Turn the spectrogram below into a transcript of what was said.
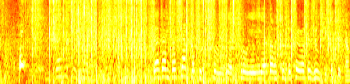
Ja Я там посадка я, я там все, все это жилки потыкам.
